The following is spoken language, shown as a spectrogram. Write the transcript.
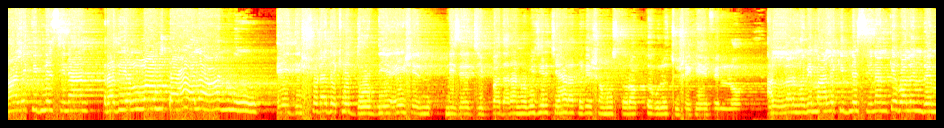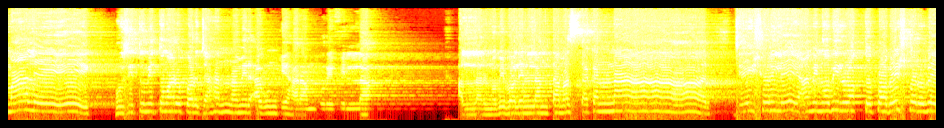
মালিক ইবনে সিনান রাদিয়াল্লাহু তাআলা আনহু এই দৃশ্যটা দেখে দৌড় দিয়ে এসে নিজের জিব্বা দ্বারা নবীজির চেহারা থেকে সমস্ত রক্তগুলো চুষে খেয়ে ফেলল। আল্লাহর নবী মালিক ইবনে সিনানকে বলেন, রে মালিক বুঝি তুমি তোমার উপর জাহান্নামের আগুনকে হারাম করে ফেললা। আল্লাহর নবী বলেন, লান তামাস্তাকান্নার যেই শরীরে আমি নবীর রক্ত প্রবেশ করবে,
